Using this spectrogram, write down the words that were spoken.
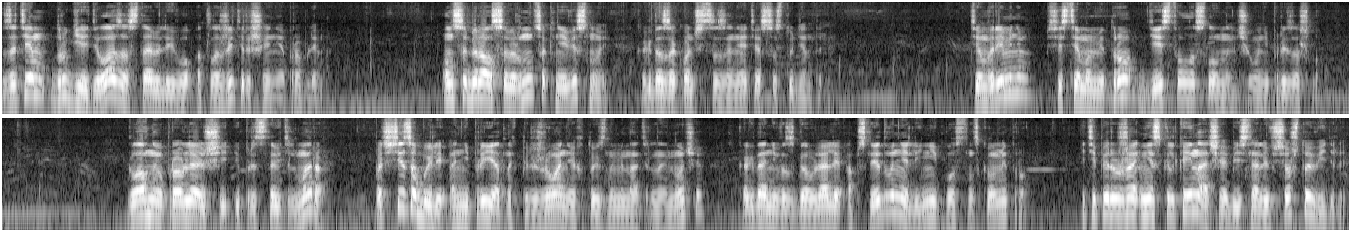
Затем другие дела заставили его отложить решение проблемы. Он собирался вернуться к ней весной, когда закончатся занятия со студентами. Тем временем система метро действовала, словно ничего не произошло. Главный управляющий и представитель мэра почти забыли о неприятных переживаниях той знаменательной ночи, когда они возглавляли обследование линий бостонского метро. И теперь уже несколько иначе объясняли все, что видели,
